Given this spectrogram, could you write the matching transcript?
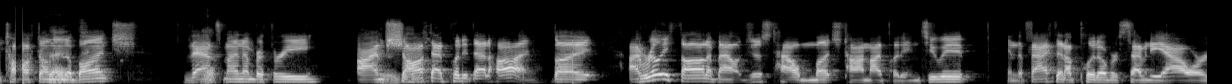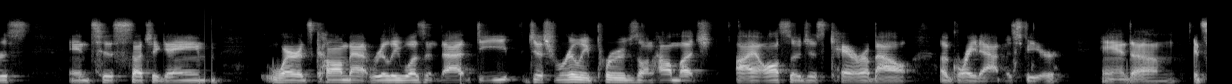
talked on Thanks. it a bunch. That's yep. my number three. I'm shocked I put it that high, but I really thought about just how much time I put into it and the fact that I put over 70 hours into such a game where its combat really wasn't that deep just really proves on how much I also just care about a great atmosphere. and um, it's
